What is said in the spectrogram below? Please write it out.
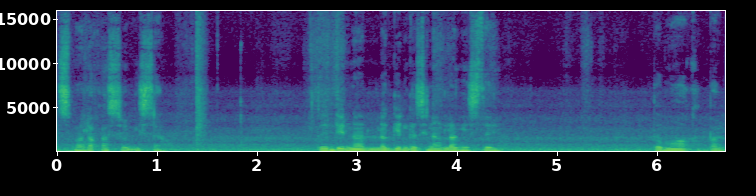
Mas malakas yung isa. Ito hindi na. Lagyan kasi ng langis to eh. Ito mga kapal.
